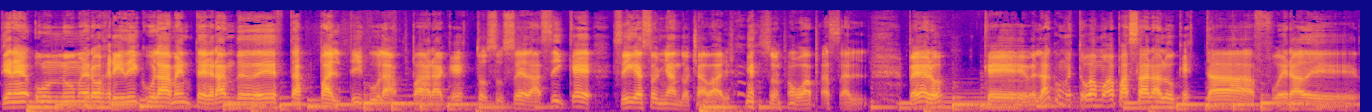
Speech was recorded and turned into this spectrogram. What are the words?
tiene un número ridículamente grande de estas partículas para que esto suceda. Así que sigue soñando, chaval. Eso no va a pasar. Pero que, ¿verdad? Con esto vamos a pasar a lo que está fuera de...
